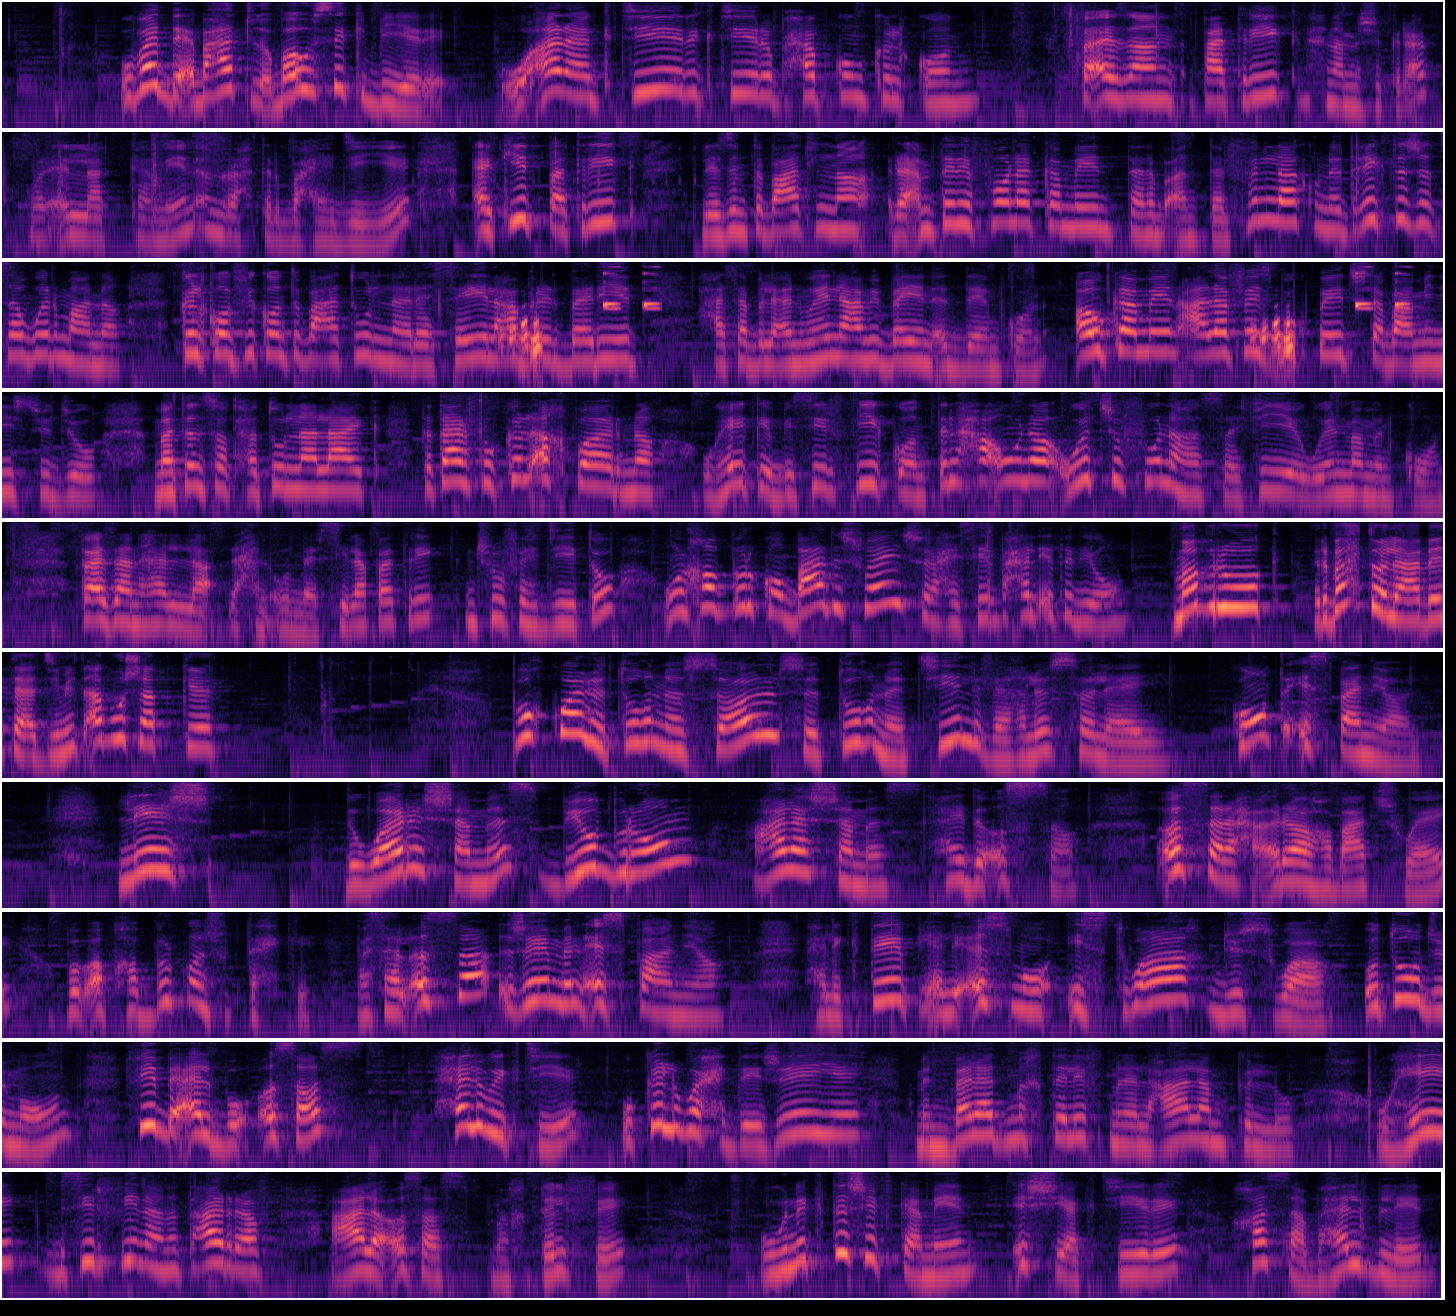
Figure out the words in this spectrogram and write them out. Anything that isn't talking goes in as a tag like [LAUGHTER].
وبدي ابعت له بوسة كبيرة. وأنا كتير كتير بحبكم كلكم فاذا باتريك نحن بنشكرك ونقول لك كمان إنه رح تربح هدية. أكيد باتريك لازم تبعت لنا رقم تليفونك كمان تنبقى نتلفن لك وندعيك تجي تصور معنا. كلكم فيكم تبعتوا لنا رسائل عبر البريد حسب العنوان اللي عم يبين قدامكم. أو كمان على Facebook page تبع Mini Studio ما تنسوا تحطوا لنا like تتعرفوا كل أخبارنا وهيك بيصير فيكم تلحقونا وتشوفونا هالصيفية وين ما بنكون فإذا هلأ رح نقول ميرسي لباتريك نشوف هديته ونخبركم بعد شوي شو رح يصير بحلقة اليوم. مبروك! ربحتوا لعبة تقديمة أبو شبكة. Pourquoi le tournesol se tourne-t-il vers le soleil? Conte espagnol. ليش دوار الشمس بيبرم على الشمس هيدي قصة. قصة رح أقراها بعد شوي وببقى بخبركم شو بتحكي. بس هالقصة جاي من إسبانيا. هالكتاب يلي اسمه Histoire du soir. Autour du monde. في بقلبه قصص حلوة كتير وكل وحدة جاية من بلد مختلف من العالم كله. وهيك بصير فينا نتعرف على قصص مختلفة ونكتشف كمان أشياء كتيرة خاصة بهالبلاد.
